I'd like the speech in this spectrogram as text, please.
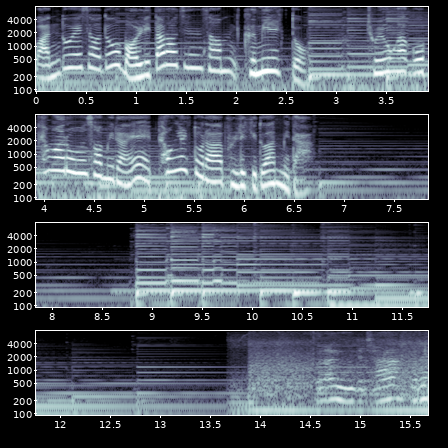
완도에서도 멀리 떨어진 섬 금일도. 조용하고 평화로운 섬이라해 평일도라 불리기도 합니다. 아유 이제 자 그래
